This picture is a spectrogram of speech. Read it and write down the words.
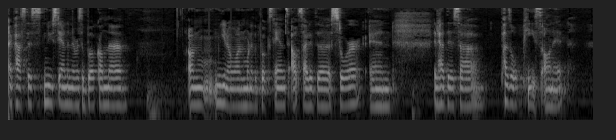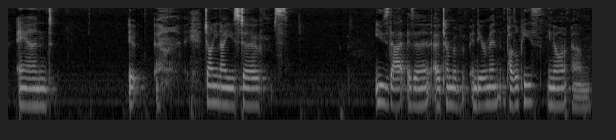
I passed this newsstand, and there was a book on the, on you know, on one of the book stands outside of the store, and it had this uh, puzzle piece on it, and it, Johnny and I used to use that as a, a term of endearment, puzzle piece, you know. Um,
